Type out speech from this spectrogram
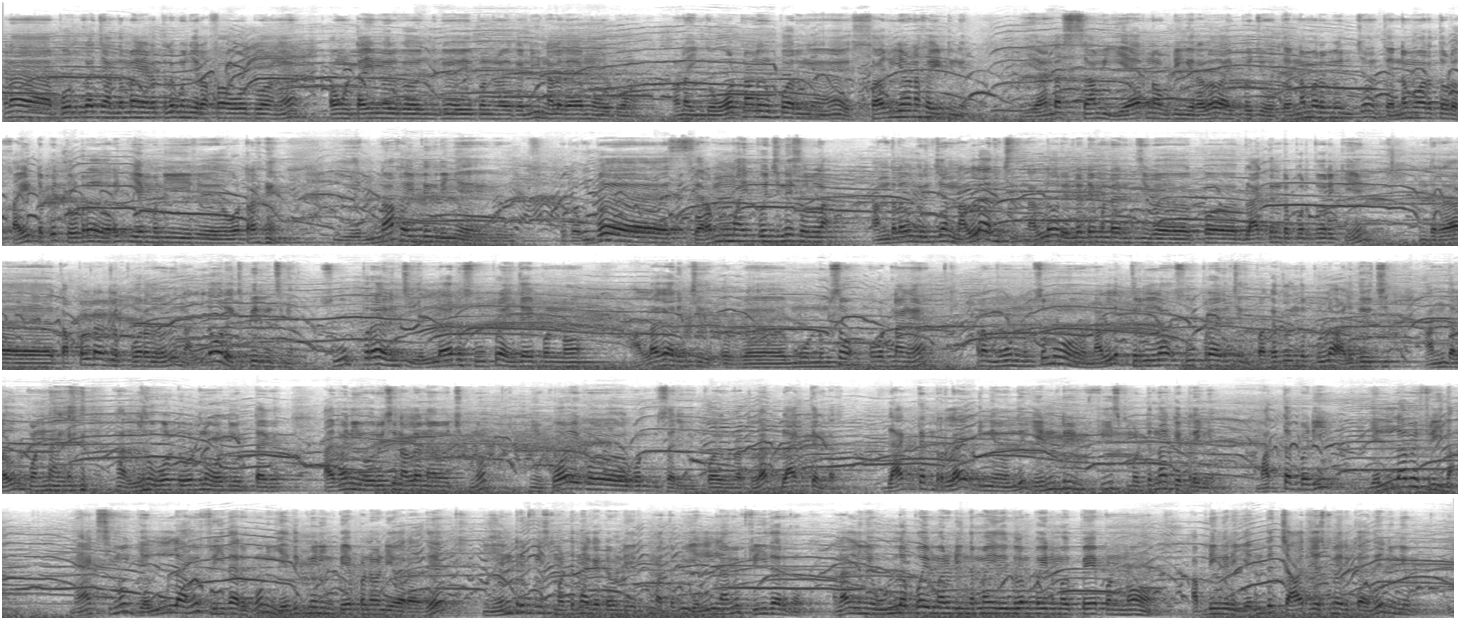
ஏன்னா பொருட்காட்சி அந்த மாதிரி இடத்துல கொஞ்சம் ரஃபாக ஓட்டுவாங்க. அவங்க டைம் இருக்க இது பண்ணுறதுக்காண்டி நல்லா வேகமாக ஓட்டுவாங்க. ஆனால் இங்கே ஓட்டினானுங்க பாருங்க. சரியான ஹைட்டுங்க ஏன்டா சாமி ஏறணும் அப்படிங்கிற அளவு ஆகிப்போச்சு ஒரு தென்னை மரம் இருந்துச்சு அந்த தென்னை மரத்தோட ஹைட்டை போய் தொடுறது வரைக்கும் ஏம் பண்ணி ஓட்டுறாங்க? என்ன ஹைட்டுங்கிறீங்க ரொம்ப சிரமமாகி போச்சுன்னே சொல்லலாம் அந்தளவுக்கு இருந்துச்சு நல்லா இருந்துச்சு. நல்ல ஒரு என்டர்டெயின்மெண்ட்டாக இருந்துச்சு. இப்போ பிளாக் தண்டரை பொறுத்த வரைக்கும் இந்த ரா- கப்பல் ராட்டில் போகிறது வந்து நல்ல ஒரு எக்ஸ்பீரியன்ஸுங்க சூப்பராக இருந்துச்சு. எல்லோரும் சூப்பராக என்ஜாய் பண்ணோம். அழகாக இருந்துச்சு. ஒரு மூணு நிமிஷம் ஓட்டினாங்க. ஆனால் மூணு நிமிஷமும் நல்ல த்ரில்லாக சூப்பராக இருந்துச்சு. இது பக்கத்தில் இருந்த புல்லாக அழுதுருச்சு. அந்த அளவுக்கு பண்ணாங்க. நல்லா ஓட்டு ஓட்டுன்னு ஓட்டி விட்டாங்க அது மாதிரி நீங்கள் ஒரு விஷயம் நல்லா ஞாபகம் வச்சுக்கணும். நீங்கள் கோவை கொ- கொண்டு சரி கோவை கொண்டாட்டில் பிளாக் தெண்டர் பிளாக் தெண்டரில் நீங்கள் வந்து என்ட்ரி ஃபீஸ் மட்டும்தான் கட்டுறீங்க மற்றபடி எல்லாமே ஃப்ரீ தான். மேக்ஸிமம் எல்லாமே ஃப்ரீ தான் இருக்கும். நீங்கள் எதுக்குமே நீங்கள் பே பண்ண வேண்டிய வராது. என்ட்ரி ஃபீஸ் மட்டும்தான் கட்ட வேண்டியது இருக்கும். மற்றபடி எல்லாமே ஃப்ரீ தான் இருக்கும். அதனால் நீங்கள் உள்ளே போய் மறுபடியும் இந்த மாதிரி இதுக்கெல்லாம் போய் நம்ம பே பண்ணணும் அப்படிங்கிற எந்த சார்ஜஸுமே இருக்காது. நீங்கள்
